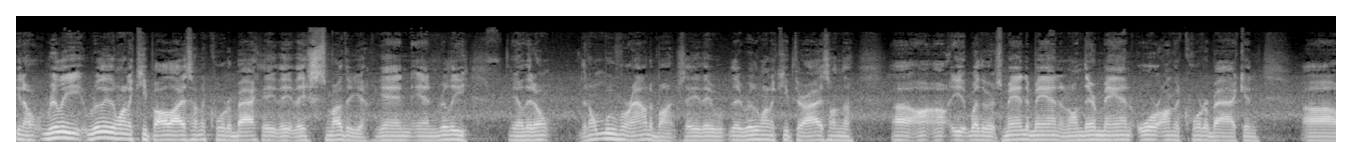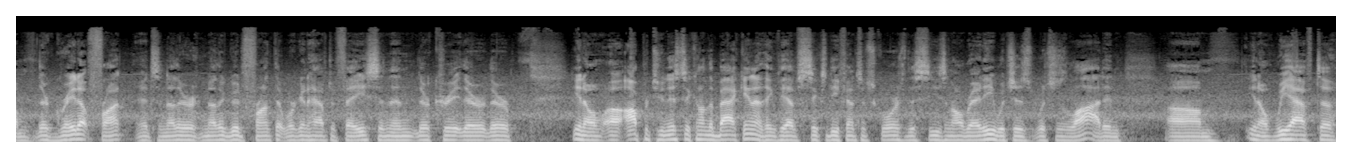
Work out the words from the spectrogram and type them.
you know, really, really want to keep all eyes on the quarterback. They, they, they smother you, and, and really, you know, they don't they don't move around a bunch. They, they, they really want to keep their eyes on the uh, on, whether it's man to man and on their man or on the quarterback. And um, they're great up front. It's another another good front that we're going to have to face. And then they're create they're they're you know uh, opportunistic on the back end. I think they have six defensive scores this season already, which is which is a lot. And um, you know we have to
